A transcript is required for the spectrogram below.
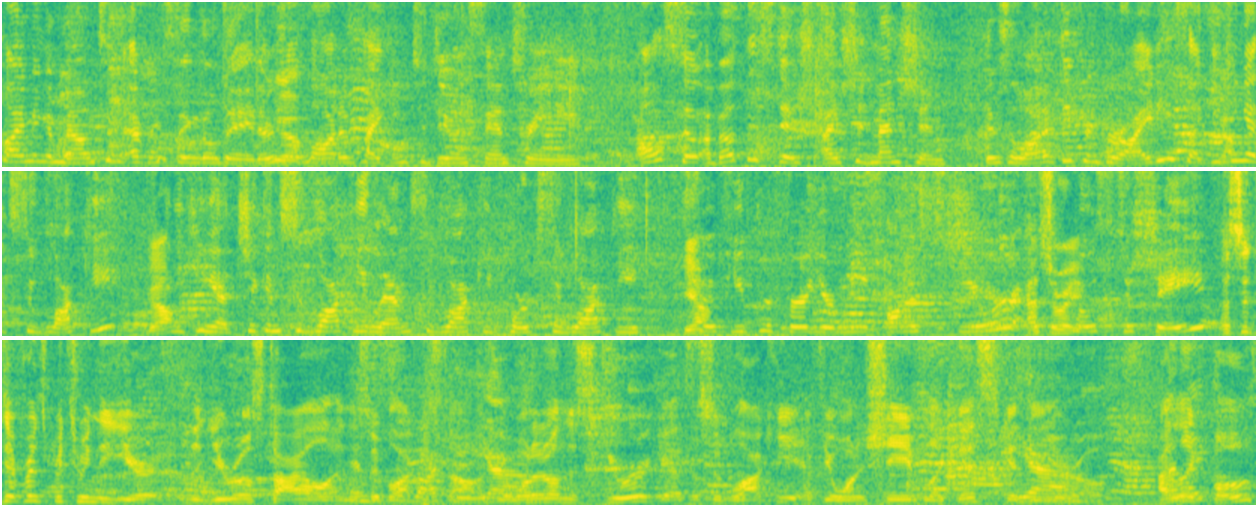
climbing a mountain every single day. There's Yeah. a lot of hiking to do in Santorini. Also, about this dish, I should mention there's a lot of different varieties. Like you can get souvlaki, Yeah. you can get chicken souvlaki, lamb souvlaki, pork souvlaki. Yeah. So if you prefer your meat on a skewer as That's right. opposed to shaved, That's the difference between the gyro, the gyro style and the And the souvlaki, souvlaki, style. If you want it on the skewer, get the souvlaki. If you want it shaved like this, get Yeah. the gyro. I, I like, like- both,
